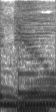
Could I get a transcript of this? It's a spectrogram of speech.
When you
